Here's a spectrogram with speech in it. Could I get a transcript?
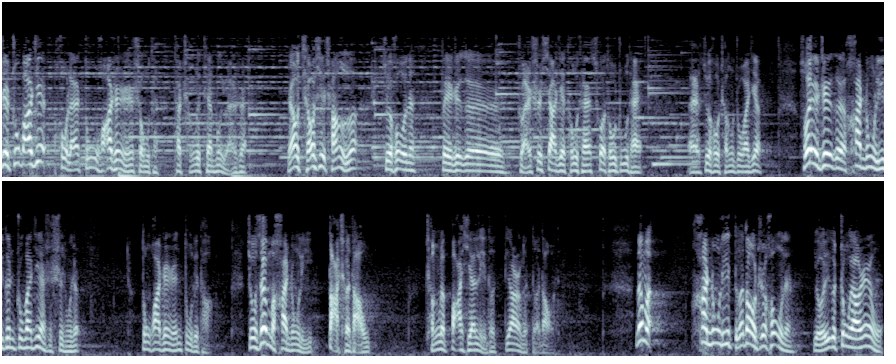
这猪八戒后来东华真人收他，他成了天蓬元帅，然后调戏嫦娥，最后呢被这个转世下界投胎，错投猪胎，哎，最后成了猪八戒。所以这个汉钟离跟猪八戒是师兄弟，东华真人渡的他，就这么汉钟离大彻大悟，成了八仙里头第二个得道的。那么汉钟离得道之后呢，有一个重要任务，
